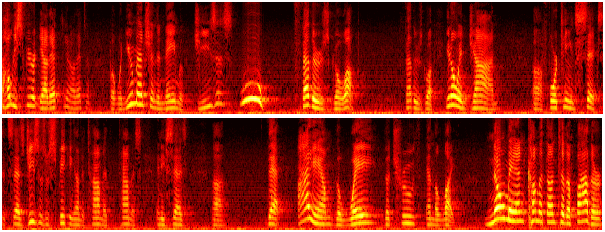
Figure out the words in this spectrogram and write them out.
Holy Spirit, yeah, that, you know, that's a. But when you mention the name of Jesus, woo, feathers go up. Feathers go up. You know, in John uh, 14 6, it says, Jesus was speaking unto Thomas, Thomas and he says, uh, that I am the way, the truth, and the life. No man cometh unto the Father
